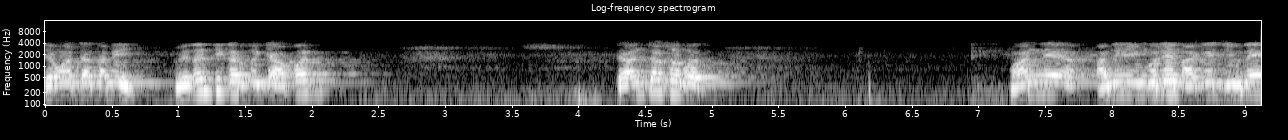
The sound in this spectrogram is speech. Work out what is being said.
तेव्हा त्यांना मी विनंती करतो की आपण त्यांच्यासोबत मान्य अनिल इंगुले नागेश जीवने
